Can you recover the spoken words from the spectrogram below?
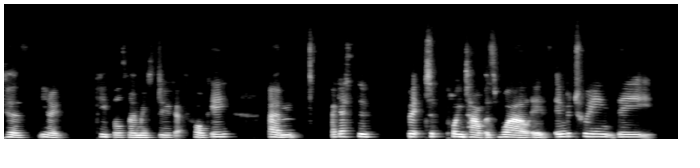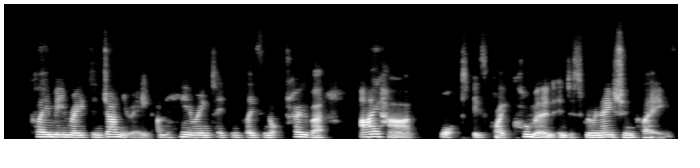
because you know people's memories do get foggy. Um i guess the bit to point out as well is in between the claim being raised in january and the hearing taking place in october i had what is quite common in discrimination claims.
